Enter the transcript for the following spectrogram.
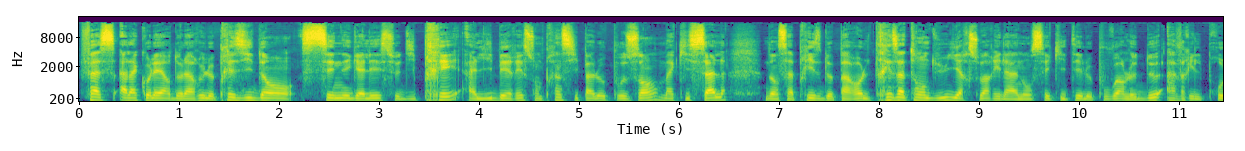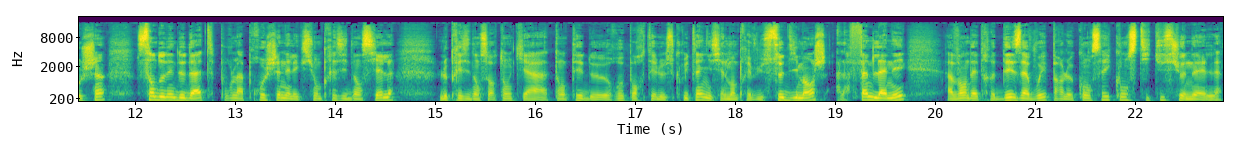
Face à la colère de la rue, le président sénégalais se dit prêt à libérer son principal opposant, Macky Sall. Dans sa prise de parole très attendue hier soir, il a annoncé quitter le pouvoir le 2 avril prochain, sans donner de date pour la prochaine élection présidentielle. Le président sortant qui a tenté de reporter le scrutin initialement prévu ce dimanche à la fin de l'année, avant d'être désavoué par le Conseil constitutionnel.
